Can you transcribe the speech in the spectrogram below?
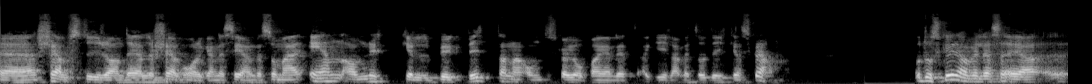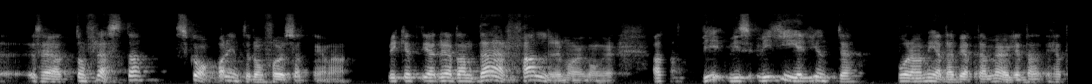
eh, självstyrande eller självorganiserande som är en av nyckelbyggbitarna om du ska jobba enligt agila metodiken Scrum. Och då skulle jag vilja säga, eh, säga att de flesta skapar inte de förutsättningarna. Vilket redan där faller många gånger. Att vi, vi, vi ger ju inte våra medarbetare möjlighet att, att,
